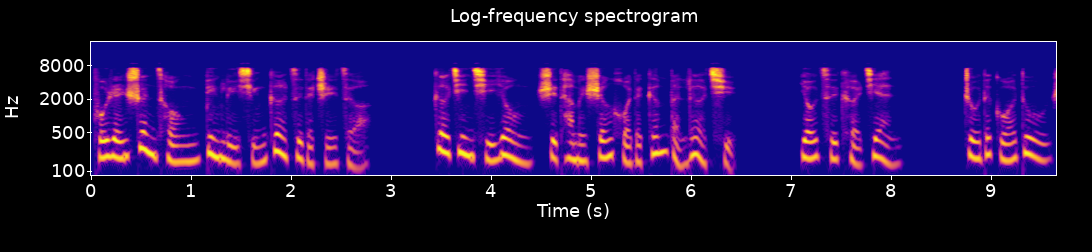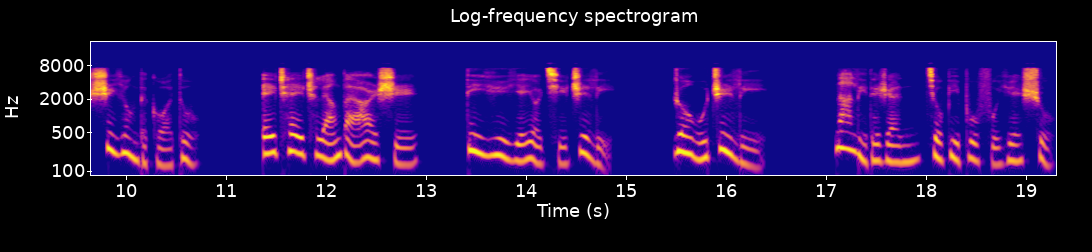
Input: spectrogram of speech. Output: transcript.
仆人顺从并履行各自的职责。各尽其用是他们生活的根本乐趣。由此可见，主的国度是用的国度。H H 两百二十，地狱也有其治理。若无治理，那里的人就必不服约束。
